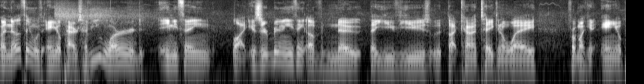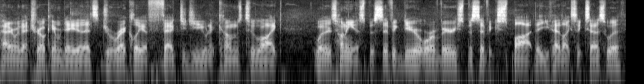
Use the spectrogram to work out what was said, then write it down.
another thing with annual patterns, have you learned anything like? Is there been anything of note that you've used, like kind of taken away from like an annual pattern with that trail camera data that's directly affected you when it comes to like whether it's hunting a specific deer or a very specific spot that you've had like success with?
